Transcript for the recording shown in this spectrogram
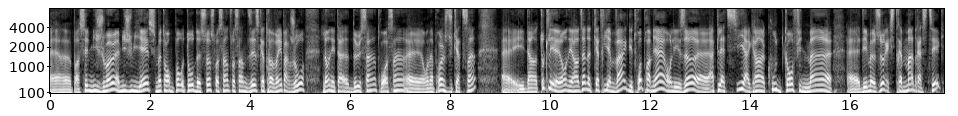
euh, passé de mi-juin à mi-juillet. Si je me trompe pas, autour de ça, 60, 70, 80 par jour. Là, on est à 200, 300. Euh, on approche du 400. Euh, et dans toutes les... on est rendu à notre quatrième vague. Les trois premières, on les a aplaties à grands coups de confinement, des mesures extrêmement drastiques.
